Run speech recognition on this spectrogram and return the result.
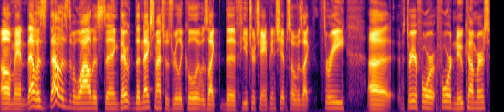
Oh man, that was that was the wildest thing. There, the next match was really cool. It was like the future championship, so it was like three, uh, three or four four newcomers,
